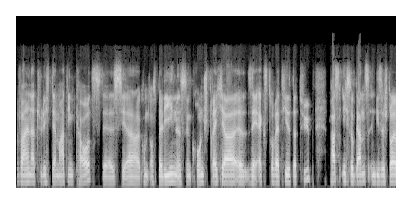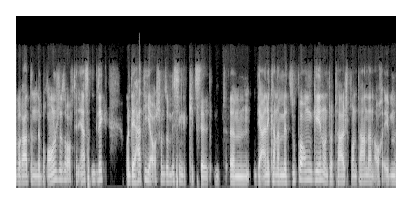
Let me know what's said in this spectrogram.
weil natürlich der Martin Kautz, der ist ja, kommt aus Berlin, ist Synchronsprecher, äh, sehr extrovertierter Typ, passt nicht so ganz in diese steuerberatende Branche so auf den ersten Blick. Und der hat die ja auch schon so ein bisschen gekitzelt. Und ähm, der eine kann damit super umgehen und total spontan dann auch eben,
